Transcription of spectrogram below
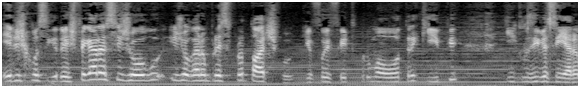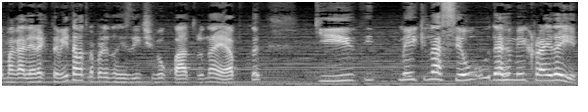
eles conseguiram, eles pegaram esse jogo e jogaram pra esse protótipo, que foi feito por uma outra equipe, que inclusive assim, era uma galera que também tava trabalhando no Resident Evil 4 na época, que meio que nasceu o Devil May Cry daí.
